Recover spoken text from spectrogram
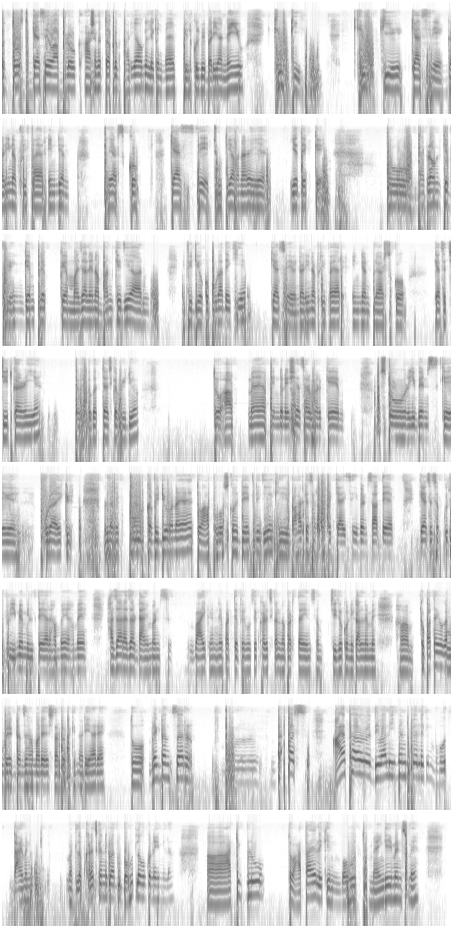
तो दोस्त, कैसे हो आप लोग? आशा करते हो आप लोग बढ़िया होगे, लेकिन मैं बिल्कुल भी बढ़िया नहीं हूँ। क्योंकि क्योंकि कैसे Garena free fire Indian players को कैसे चूतिया बना रही है, ये देख के। तो बैकग्राउंड के गेम प्ले के मज़ा लेना बंद कीजिए और वीडियो को पूरा देखिए, कैसे Garena free fire Indian players को कैसे चीट कर रही है। तो शुरू करते हैं आज का वीडियो। तो आप, मैं यहाँ पे इंडोनेशिया सर्वर के स्टोर इवेंट्स के पूरा एक मतलब एक टूर का वीडियो बनाया है तो आप उसको देख लीजिए कि बाहर के सर्वर पे कैसे इवेंट्स आते हैं, कैसे सब कुछ फ्री में मिलते हैं, और हमें हमें हज़ार हज़ार डायमंड्स बाय करने पड़ते फिर उसे खर्च करना पड़ता है इन सब चीज़ों को निकालने में। हाँ को पता ही होगा ब्रेक डांसर हमारे सर्वर पे कितना रेयर है। तो ब्रेक डांसर बस, आया था दिवाली इवेंट पे, लेकिन बहुत डायमंड मतलब खर्च करने के बाद भी बहुत लोगों को नहीं मिला। आर्टिक ब्लू तो आता है, लेकिन बहुत महँगे इवेंट्स में।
